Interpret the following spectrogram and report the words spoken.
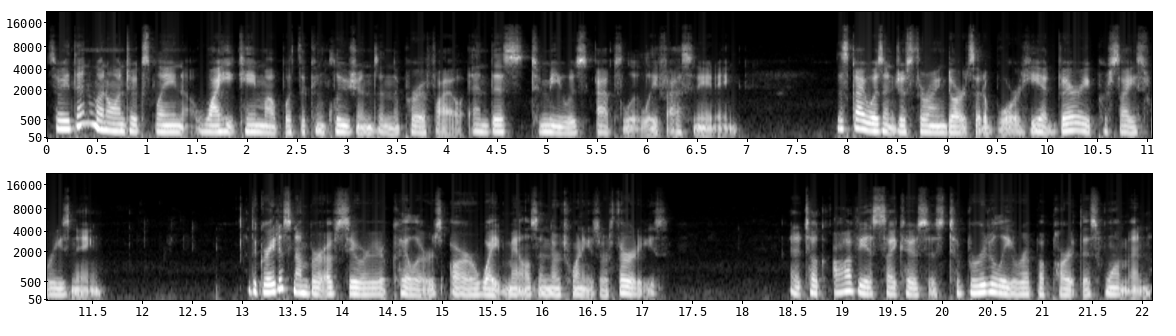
So he then went on to explain why he came up with the conclusions in the profile, and this to me was absolutely fascinating. This guy wasn't just throwing darts at a board, he had very precise reasoning. The greatest number of serial killers are white males in their 20s or 30s. And it took obvious psychosis to brutally rip apart this woman.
